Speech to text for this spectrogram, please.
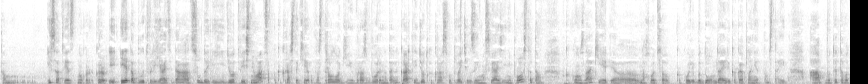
там, и, соответственно, ну, и, и это будет влиять, да, отсюда и идет весь нюанс, как раз-таки в астрологии, в разборе натальной карты идет как раз вот в этих взаимосвязях, не просто там в каком знаке э, находится какой-либо дом, да, или какая планета там стоит, а вот это вот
